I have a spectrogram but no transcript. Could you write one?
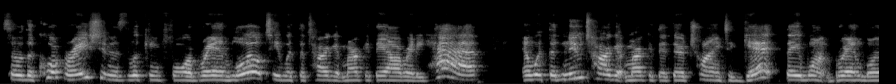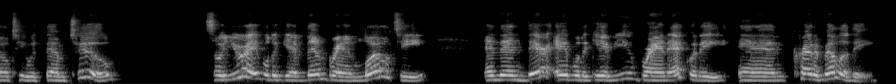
So the corporation is looking for brand loyalty with the target market they already have and with the new target market that they're trying to get they want brand loyalty with them too. So you're able to give them brand loyalty and then they're able to give you brand equity and credibility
